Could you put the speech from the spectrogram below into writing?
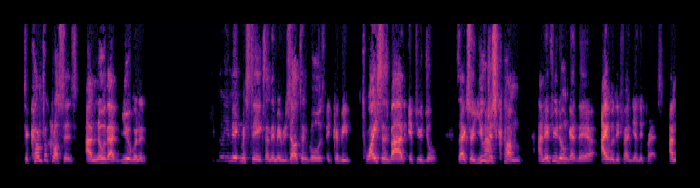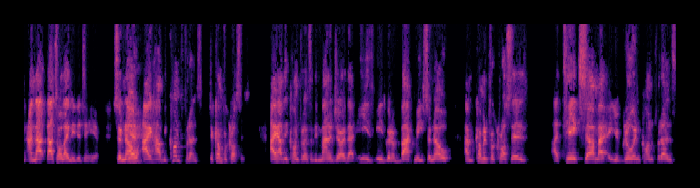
to come for crosses and know that you're gonna even though you make mistakes and they may result in goals, it could be twice as bad if you don't. It's like so you wow. just come and if you don't get there, I will defend you in the press. And and that that's all I needed to hear. So now yeah. I have the confidence to come for crosses. I have the confidence of the manager that he's he's going to back me. So now I'm coming for crosses. I take some. I, you grow in confidence,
